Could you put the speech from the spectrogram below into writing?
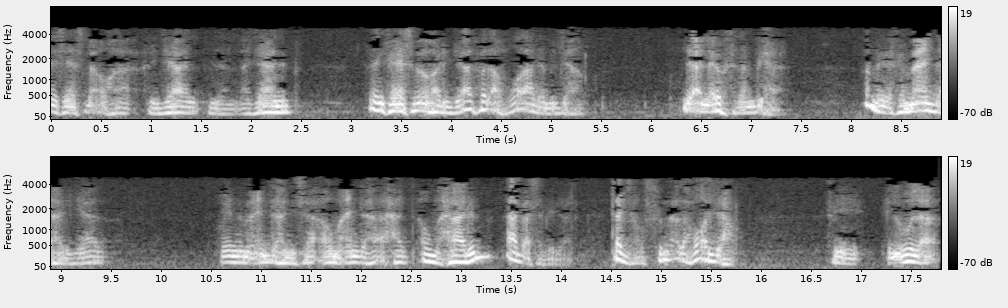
ليس يسمعها رجال من الأجانب فإن كان يسمعها رجال فالأفضل عدم الجهر لئلا يفتتن بها. أما إذا كان ما عندها رجال وإنما عندها نساء أو ما عندها أحد أو محارم لا بأس بذلك. تجهر السنة الأفضل الجهر. في الأولى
